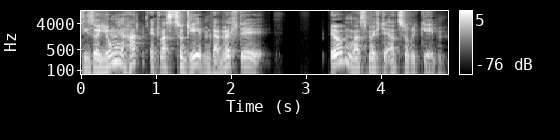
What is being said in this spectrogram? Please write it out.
Dieser Junge hat etwas zu geben, da möchte, irgendwas möchte er zurückgeben.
